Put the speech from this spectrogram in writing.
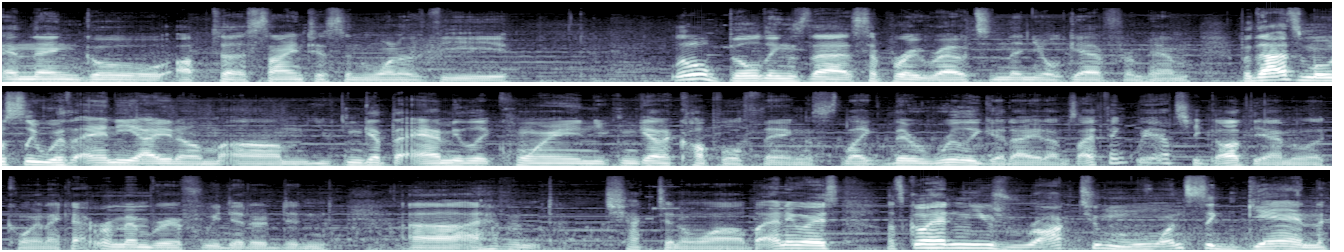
and then go up to a scientist in one of the little buildings that separate routes and then you'll get from him. But that's mostly with any item. Um, you can get the amulet coin, you can get a couple of things. Like, they're really good items. I think we actually got the amulet coin. I can't remember if we did or didn't. Uh, I haven't checked in a while. But anyways, let's go ahead and use Rock Tomb once again.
